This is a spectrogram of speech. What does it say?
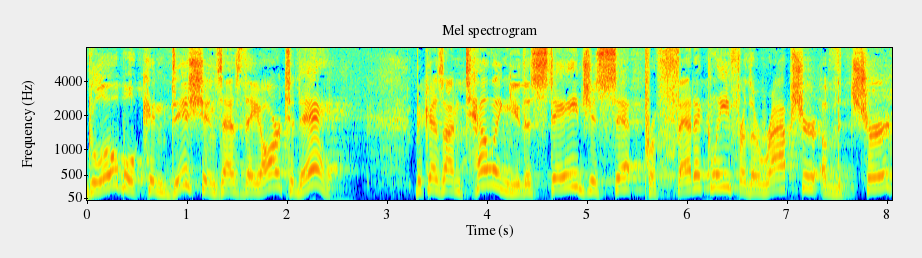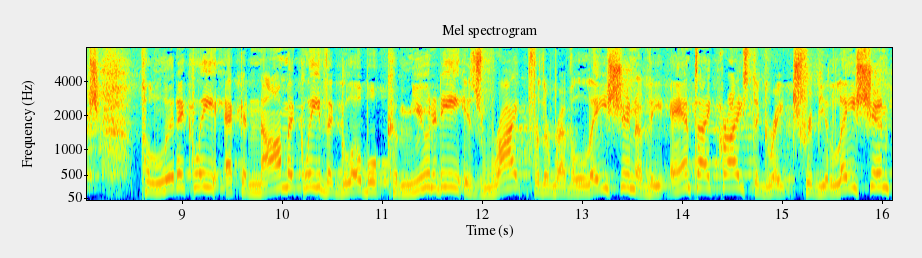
global conditions as they are today. Because I'm telling you, the stage is set prophetically for the rapture of the church. Politically, economically, the global community is ripe for the revelation of the Antichrist, the great tribulation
